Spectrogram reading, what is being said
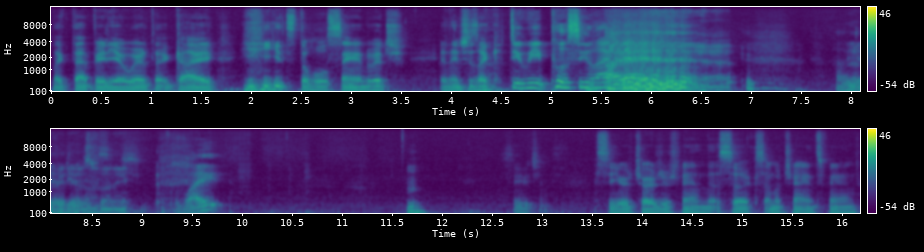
Like that video where the guy he eats the whole sandwich and then she's like, Do you eat pussy like Oh, that? yeah. Oh, That yeah, video's yeah. funny. White? Hmm. See what you- I see you're a Chargers fan. That sucks. I'm a Giants fan.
